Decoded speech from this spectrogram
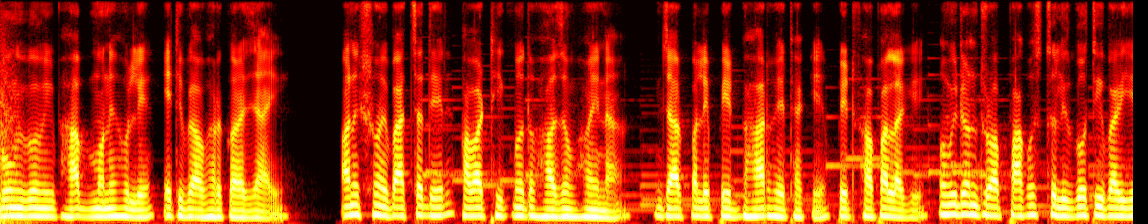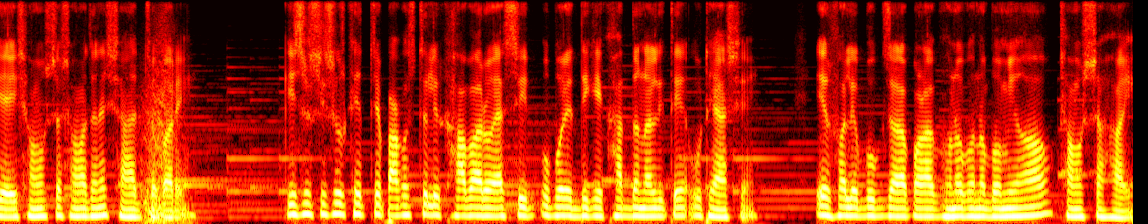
বমি বমি ভাব মনে হলে এটি ব্যবহার করা যায়। অনেক সময় বাচ্চাদের খাবার ঠিকমতো হজম হয় না, যার ফলে পেট ভার হয়ে থাকে, পেট ফাঁপা লাগে। অমিডন ড্রপ পাকস্থলীর গতি বাড়িয়ে এই সমস্যা সমাধানে সাহায্য করে। কিছু শিশুর ক্ষেত্রে পাকস্থলীর খাবার ও অ্যাসিড উপরের দিকে খাদ্যনালীতে উঠে আসে। এর ফলে বুক জ্বালা পড়া, ঘন ঘন বমি হওয়াও সমস্যা হয়।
